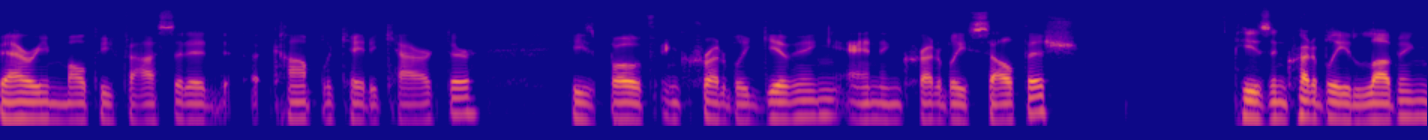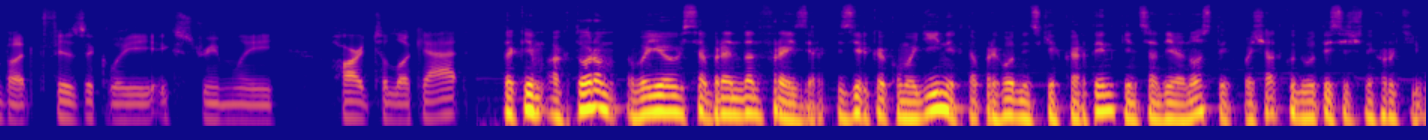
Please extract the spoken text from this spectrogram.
very multifaceted, uh, complicated character. He's both incredibly giving and incredibly selfish. He's incredibly loving, but physically extremely hard to look at. Таким актором виявився Брендан Фрейзер, зірка комедійних та пригодницьких картин кінця 90-х, початку 2000-х років.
